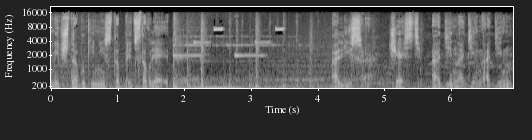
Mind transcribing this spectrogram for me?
Мечта букиниста представляет Алиса, часть 11100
